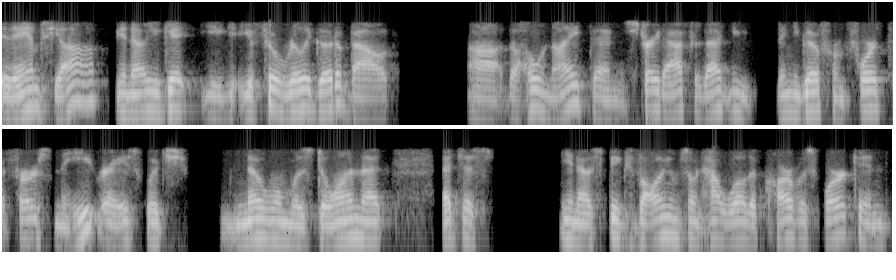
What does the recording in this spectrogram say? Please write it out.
it amps you up. You know, you get you you feel really good about uh, the whole night. Then straight after that, you then you go from fourth to first in the heat race, which no one was doing that that just you know, speaks volumes on how well the car was working.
